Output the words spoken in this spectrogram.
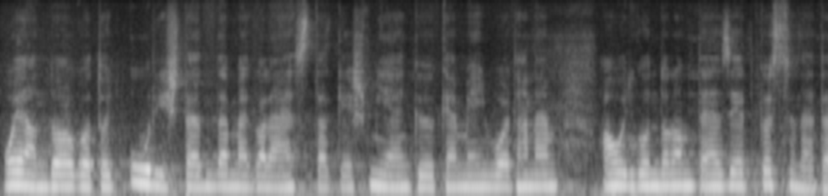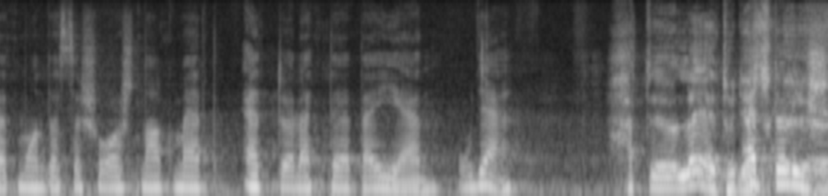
olyan dolgot, hogy úristen, de megaláztak, és milyen kőkemény volt, hanem ahogy gondolom, te ezért köszönetet mondasz a sorsnak, mert ettől lettél te ilyen, ugye? Hát lehet, hogy ez is.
